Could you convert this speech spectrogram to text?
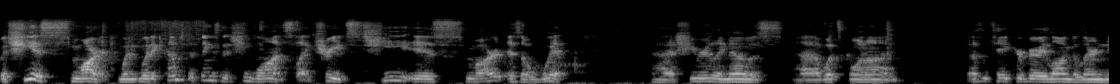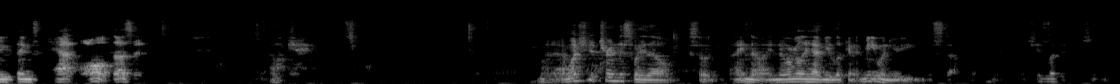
But she is smart when when it comes to things that she wants, like treats. She is smart as a whip. Uh, she really knows uh, what's going on. Doesn't take her very long to learn new things at all, does it? Okay. But I want you to turn this way though, so I know I normally have you looking at me when you're eating this stuff. But here, I want you to look at the camera.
